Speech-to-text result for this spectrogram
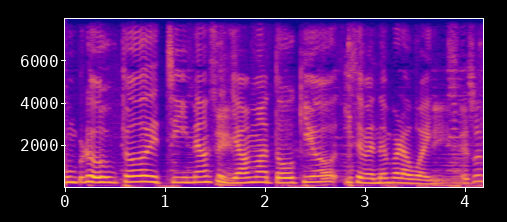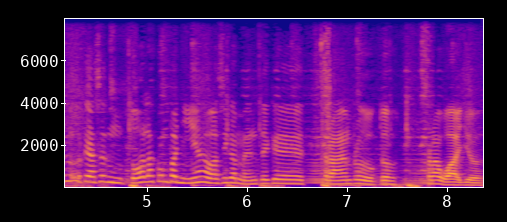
un producto de China se Sí. llama Tokio y se vende en Paraguay. Y eso es lo que hacen todas las compañías básicamente que traen productos paraguayos.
